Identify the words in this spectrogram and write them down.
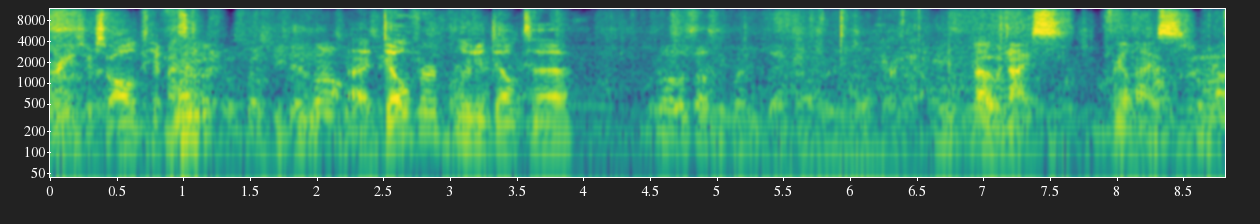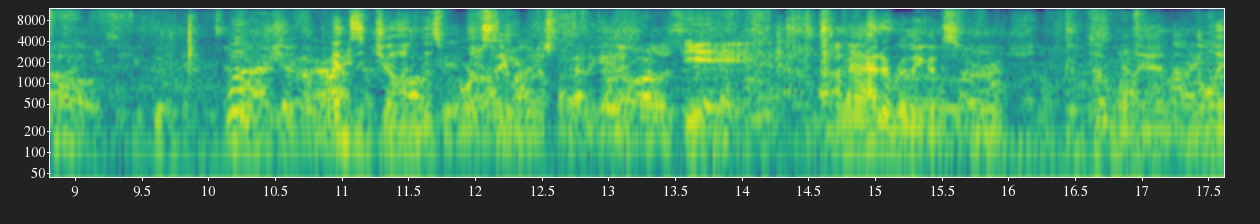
Grazer, so I'll hit myself. Uh, Delver, Blue to Delta. Here we go. Oh, nice. Real nice. It's John, this board state would have just won the game. Yeah. I mean, I had a really good surge. Double land. The only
